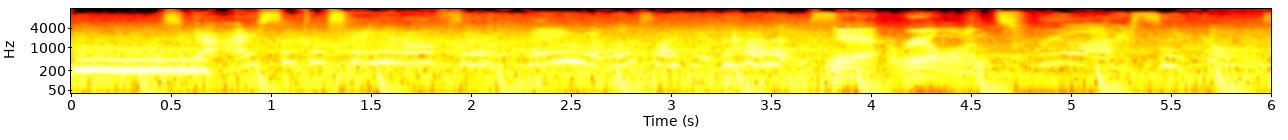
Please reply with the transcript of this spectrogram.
Has it got icicles hanging off their thing? It looks like it does. Yeah, real ones. Real icicles.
